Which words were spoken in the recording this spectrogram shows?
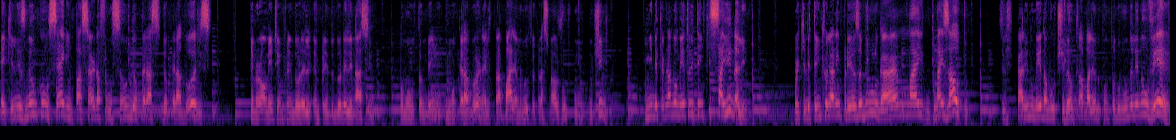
é que eles não conseguem passar da função de, opera de operadores, que normalmente o empreendedor ele, o empreendedor ele nasce como também um operador, né? ele trabalha no núcleo operacional junto com, com o time, em determinado momento ele tem que sair dali, porque ele tem que olhar a empresa de um lugar mais, mais alto. Se ele ficar ali no meio da multidão trabalhando com todo mundo, ele não vê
